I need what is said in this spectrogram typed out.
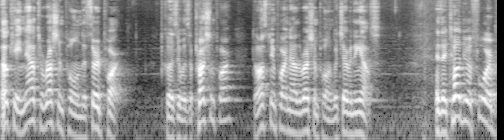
Okay, now to Russian Poland, the third part. Because there was the Prussian part, the Austrian part, now the Russian Poland, which everything else. As I told you before,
